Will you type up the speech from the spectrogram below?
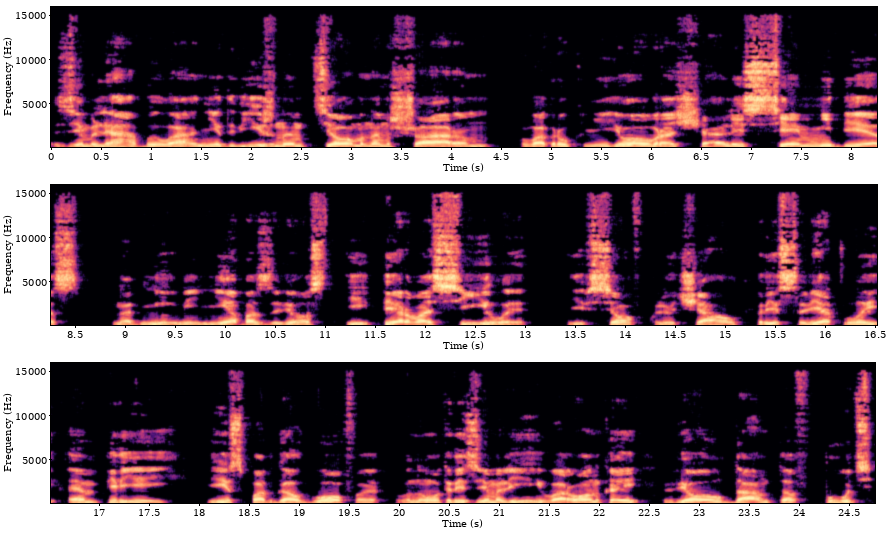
Земля была недвижным темным шаром. Вокруг нее вращались семь небес. Над ними небо звезд и первосилы. И все включал пресветлый эмпирей. Из-под Голгофы внутрь земли воронкой вел Дантов путь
